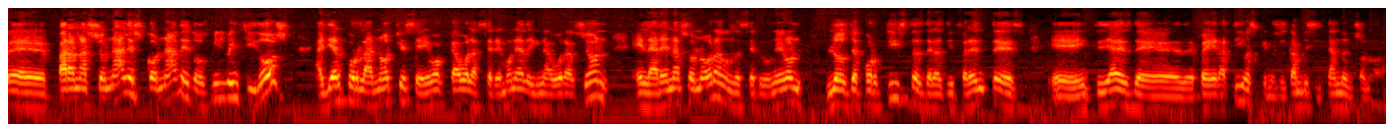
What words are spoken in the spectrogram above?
eh, paranacionales CONADE 2022 Ayer por la noche se llevó a cabo la ceremonia de inauguración en la Arena Sonora, donde se reunieron los deportistas de las diferentes eh, entidades de, federativas que nos están visitando en Sonora.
